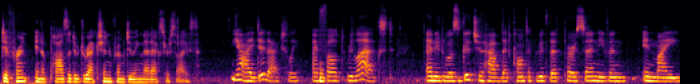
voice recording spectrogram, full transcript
different in a positive direction from doing that exercise? Yeah, I did actually. I felt relaxed. And it was good to have that contact with that person, even in my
